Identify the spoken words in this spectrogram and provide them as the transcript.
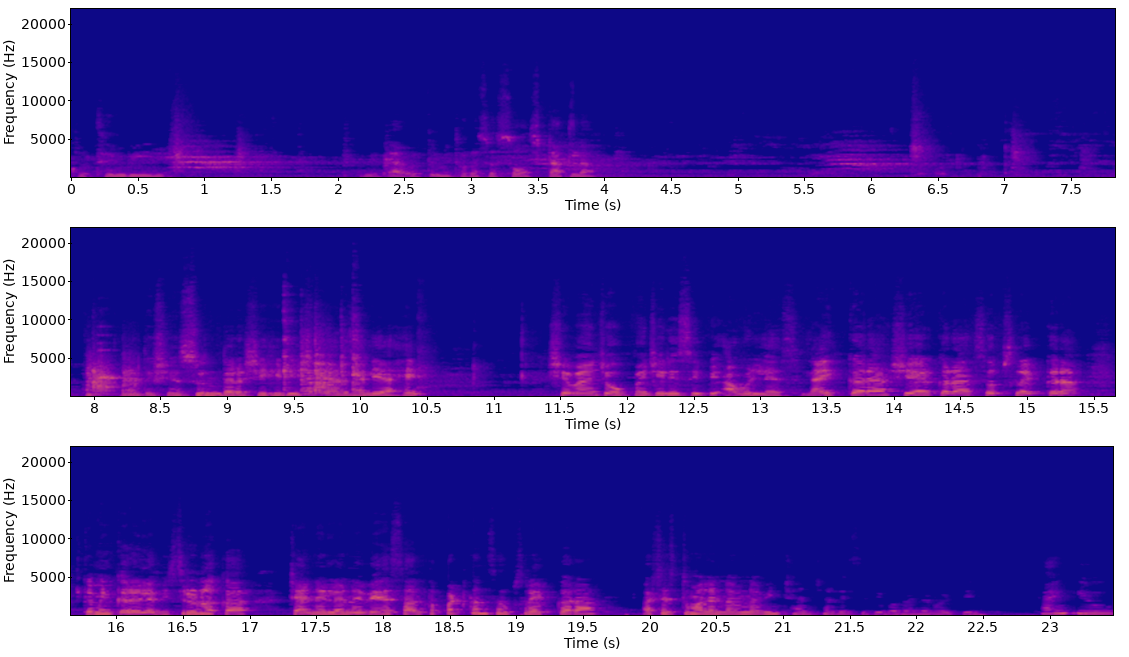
कोथिंबीर आणि त्यावर तुम्ही थोडासा सॉस टाकला. अतिशय सुंदर अशी ही डिश तयार झाली आहे. शेवयांच्या उपम्याची रेसिपी आवडल्यास लाईक करा शेअर करा सबस्क्राईब करा. कमेंट करायला विसरू नका. चॅनलला नवे असाल तर पटकन सबस्क्राईब करा. असेच तुम्हाला नवनवीन छान छान रेसिपी बघायला मिळतील. थँक्यू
